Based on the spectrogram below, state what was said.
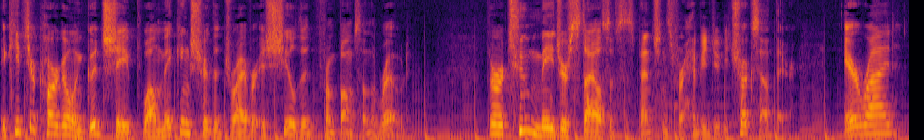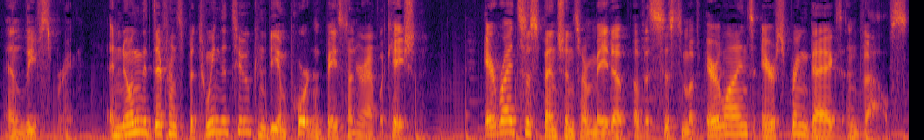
It keeps your cargo in good shape while making sure the driver is shielded from bumps on the road. There are two major styles of suspensions for heavy duty trucks out there air ride and leaf spring and knowing the difference between the two can be important based on your application. Air ride suspensions are made up of a system of airlines, air spring bags, and valves.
